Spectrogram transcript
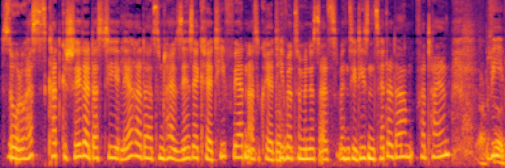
So, du hast gerade geschildert, dass die Lehrer da zum Teil sehr, sehr kreativ werden, also kreativer mhm. zumindest, als wenn sie diesen Zettel da verteilen. Absolut. Wie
